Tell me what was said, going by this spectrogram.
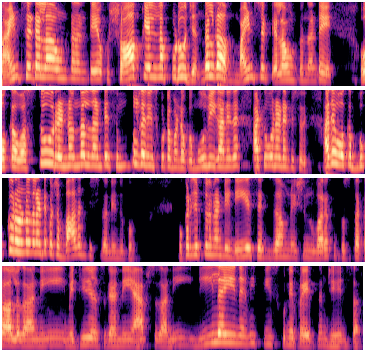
మైండ్ సెట్ ఎలా ఉంటుందంటే ఒక షాప్కి వెళ్ళినప్పుడు జనరల్గా మైండ్ సెట్ ఎలా ఉంటుందంటే ఒక వస్తువు రెండు వందలు అంటే సింపుల్గా తీసుకుంటామండి. ఒక మూవీ కానీ ఆ టూ హండ్రెడ్ అనిపిస్తుంది. అదే ఒక బుక్ రెండు వందలు అంటే కొంచెం బాధ అనిపిస్తుంది అండి ఎందుకో. ఒకటి చెప్తున్నానంటే డిఎస్ ఎగ్జామినేషన్ వరకు పుస్తకాలు కానీ మెటీరియల్స్ కానీ యాప్స్ కానీ వీలైనవి తీసుకునే ప్రయత్నం చేయండి సార్.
